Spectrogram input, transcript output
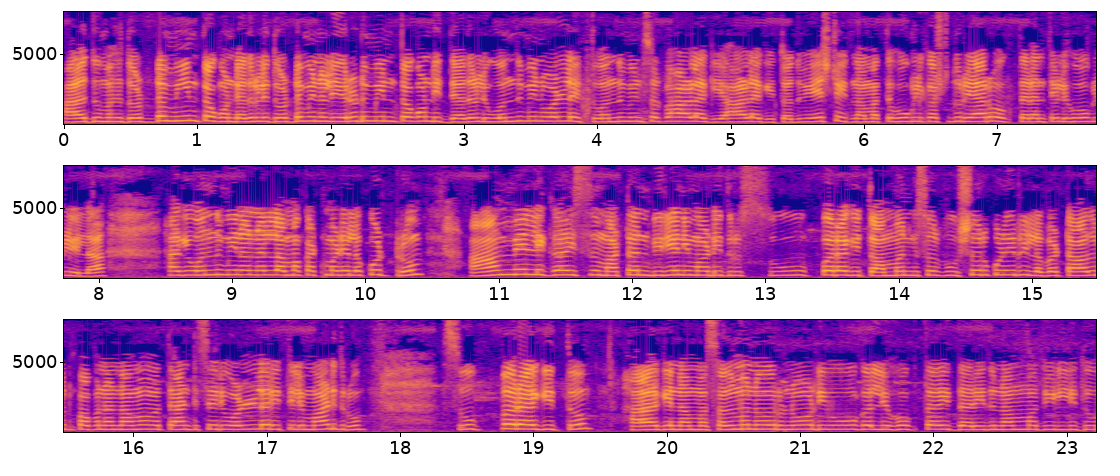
ಅದು ಮತ್ತೆ ದೊಡ್ಡ ಮೀನು ತಗೊಂಡೆ. ಅದರಲ್ಲಿ ದೊಡ್ಡ ಮೀನಲ್ಲಿ ಎರಡು ಮೀನು ತಗೊಂಡಿದ್ದೆ. ಅದರಲ್ಲಿ ಒಂದು ಮೀನು ಒಳ್ಳೆ ಇತ್ತು. ಒಂದು ಮೀನು ಸ್ವಲ್ಪ ಹಾಳಾಗಿ, ಹಾಳಾಗಿತ್ತು. ಅದು ವೇಸ್ಟ್ ಆಯ್ತು. ನಾವು ಮತ್ತೆ ಹೋಗ್ಲಿಕ್ಕೆ ಅಷ್ಟು ದೂರ ಯಾರು ಹೋಗ್ತಾರೆ ಅಂತೇಳಿ ಹೋಗ್ಲಿಲ್ಲ. ಹಾಗೆ ಒಂದು ಮೀನನ್ನೆಲ್ಲ ಅಮ್ಮ ಕಟ್ ಮಾಡಿ ಎಲ್ಲ ಕೊಟ್ಟರು ಆಮೇಲೆ ಗೈಸ್ ಮಟನ್ ಬಿರಿಯಾನಿ ಮಾಡಿದ್ರು. ಸೂಪರ್ ಆಗಿತ್ತು. ಅಮ್ಮನಿಗೆ ಸ್ವಲ್ಪ ಹುಷಾರು ಕೂಡ ಇರಲಿಲ್ಲ. ಬಟ್ ಆದ್ರೂ ಪಾಪ ನನ್ನ ಅಮ್ಮ ಮತ್ತೆ ಆಂಟಿ ಸೇರಿ ಒಳ್ಳೆ ರೀತಿಯಲ್ಲಿ ಮಾಡಿದ್ರು. ಸೂಪರ್ ಆಗಿತ್ತು. ಹಾಗೆ ನಮ್ಮ ಸಲ್ಮಾನ್ ಅವರು ನೋಡಿ ಹೋಗಲ್ಲಿ ಹೋಗ್ತಾ ಇದ್ದಾರೆ. ಇದು ನಮ್ಮದು ಇಲ್ಲಿದು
